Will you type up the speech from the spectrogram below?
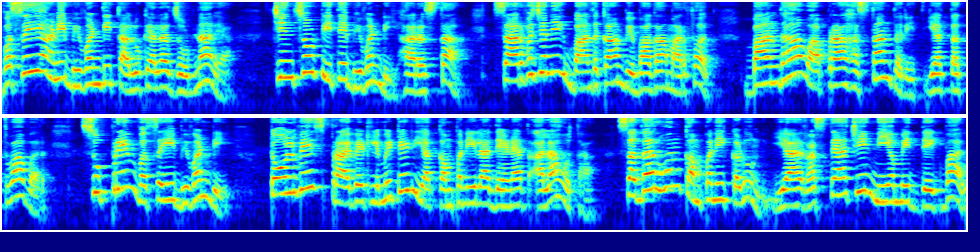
वसई आणि भिवंडी तालुक्याला जोडणाऱ्या चिंचोटी ते भिवंडी हा रस्ता सार्वजनिक बांधकाम विभागामार्फत बांधा वापरा हस्तांतरित या तत्वावर Supreme Vasai Bhiwandi Tollways Private Limited या कंपनीला देण्यात आला होता. सदरहून कंपनीकडून या रस्त्याची नियमित देखभाल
